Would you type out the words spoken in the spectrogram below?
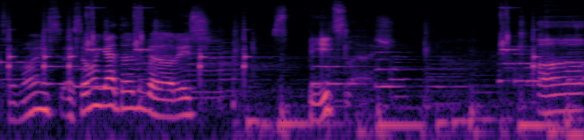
So I've only, only got those abilities. Speed slash. Uh.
